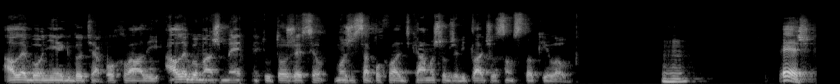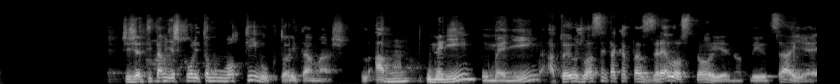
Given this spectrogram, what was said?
alebo niekto ťa pochváli, alebo máš metu to, že si, môžeš sa pochváliť kamošom, že vytlačil som 100 kg. Mm-hmm. Vieš, čiže ty tam ideš kvôli tomu motívu, ktorý tam máš. A mm-hmm. umením, umením, a to je už vlastne taká tá zrelosť toho jednotlivca je,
